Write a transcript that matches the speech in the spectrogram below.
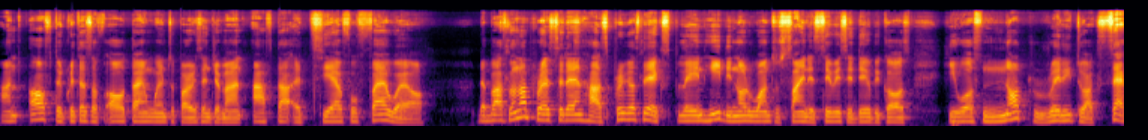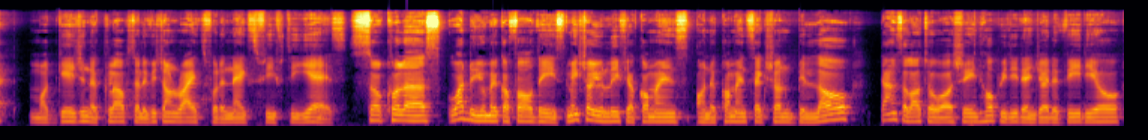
and off the greatest of all time went to Paris Saint-Germain after a tearful farewell. The Barcelona president has previously explained he did not want to sign the CVC deal because he was not ready to accept mortgaging the club's television rights for the next 50 years. So callers, what do you make of all this? Make sure you leave your comments on the comment section below. Thanks a lot for watching. Hope you did enjoy the video.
